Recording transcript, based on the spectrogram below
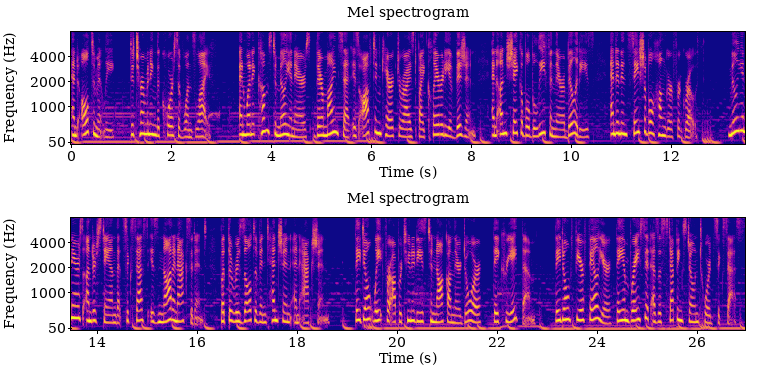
and ultimately, determining the course of one's life. And when it comes to millionaires, their mindset is often characterized by clarity of vision, an unshakable belief in their abilities, and an insatiable hunger for growth. Millionaires understand that success is not an accident, but the result of intention and action. They don't wait for opportunities to knock on their door, they create them. They don't fear failure, they embrace it as a stepping stone towards success.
